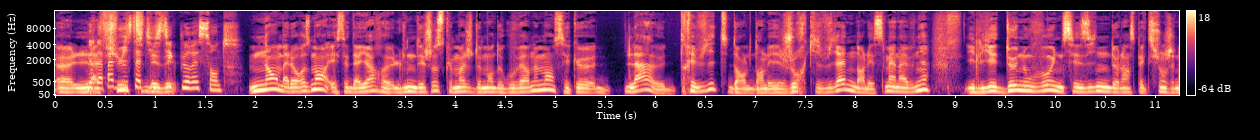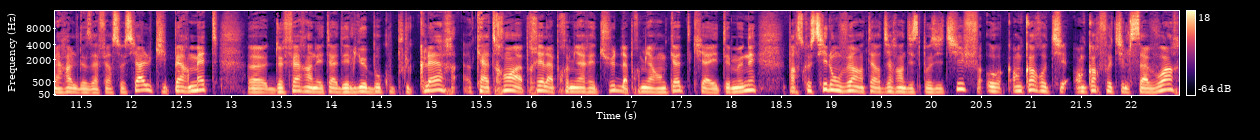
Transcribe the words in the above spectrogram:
Euh, Mais on n'a pas de statistiques plus récentes. Non, malheureusement. Et c'est d'ailleurs euh, l'une des choses que moi je demande au gouvernement, c'est que là, euh, très vite, dans, dans les jours qui viennent, dans les semaines à venir, il y ait de nouveau une saisine de l'inspection générale des affaires sociales qui permette de faire un état des lieux beaucoup plus clair quatre ans après la première étude, la première enquête qui a été menée. Parce que si l'on veut interdire un dispositif, encore, encore faut-il savoir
